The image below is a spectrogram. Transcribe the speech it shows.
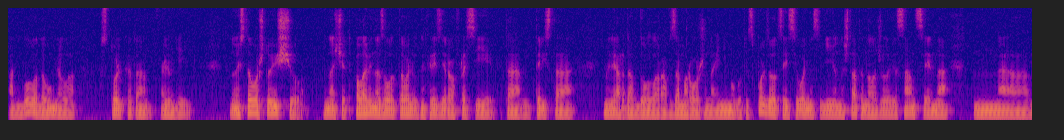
От голода умерло столько-то людей. Но из того, что еще, значит, половина золотовалютных резервов России, это 300 миллиардов долларов заморожено и не могут использоваться. И сегодня Соединенные Штаты наложили санкции на, на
